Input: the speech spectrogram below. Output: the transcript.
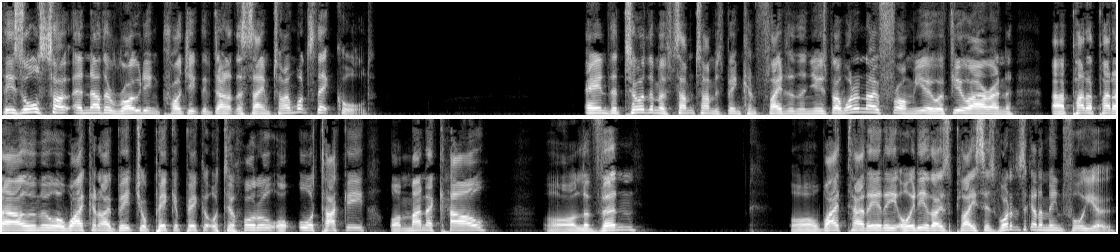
There's also another roading project they've done at the same time. What's that called? And the two of them have sometimes been conflated in the news. But I want to know from you if you are in uh, Paraparaumu or Waikanae Beach or Peka Peka or Te Horo or Otaki or Manakau or Levin or Waitarere or any of those places, what is it going to mean for you?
